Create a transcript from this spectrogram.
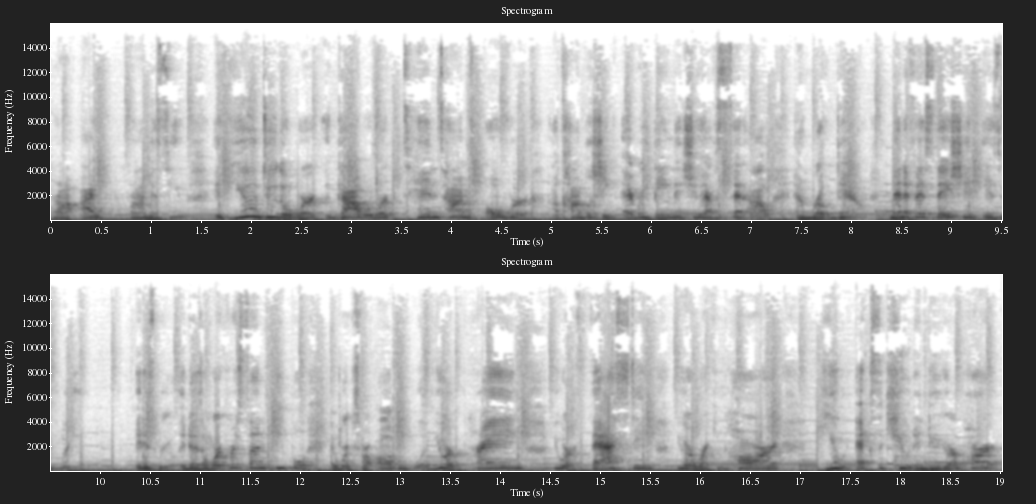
pro I promise you. If you do the work, God will work 10 times over accomplishing everything that you have set out and wrote down. Manifestation is real. It is real. It doesn't work for some people, it works for all people. If you are praying, you are fasting, you are working hard, you execute and do your part,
